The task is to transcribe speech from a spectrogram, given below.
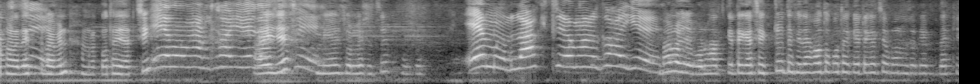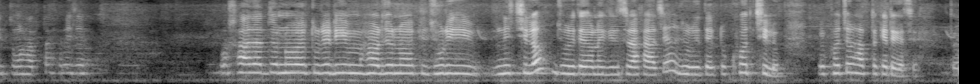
আপনারা দেখতে পাবেন আমরা কোথায় যাচ্ছি। এই যে, মেয়েও চলে এসেছে ভালো যাব হাত কেটে গেছে একটু, দেখে দেখো তো কোথায় কেটে গেছে বন্ধুকে দেখি তোমার হাতটা, এই যে। ও সাজার জন্য একটু রেডি হওয়ার জন্য একটু ঝুড়ি নিচ্ছিল। ঝুড়িতে অনেক জিনিস রাখা আছে, ঝুড়িতে একটু খোঁজ ছিল। ওই খোঁজের হাতটা কেটে গেছে। তো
